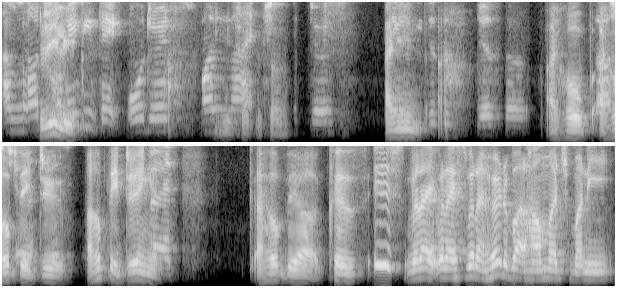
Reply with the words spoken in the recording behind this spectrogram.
I'm not Really? sure. Maybe they ordered it Let me online. check this out. I don't. I think need. we did this years ago. I hope. I hope they do. I hope they're doing it. I hope they are. Cause ish, when I when I when I heard about how much money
